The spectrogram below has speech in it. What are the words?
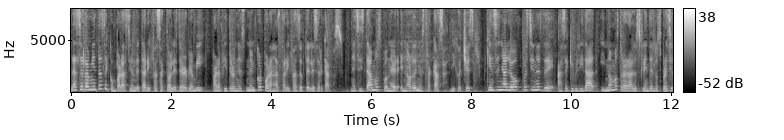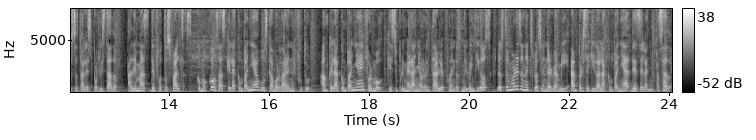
Las herramientas de comparación de tarifas actuales de Airbnb para anfitriones no incorporan las tarifas de hoteles cercanos. Necesitamos poner en orden nuestra casa, dijo Chesky, quien señaló cuestiones de asequibilidad y no mostrará a los clientes los precios totales por listado, además de fotos falsas, como cosas que la compañía busca abordar en el futuro. Aunque la compañía informó que su primer año rentable fue en 2022, los temores de una explosión de Airbnb han perseguido a la compañía desde el año pasado,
